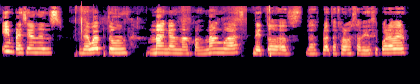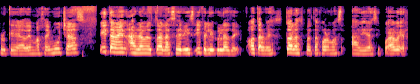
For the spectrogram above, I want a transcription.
impresiones de webtoons, mangas, manjuas, manguas, de todas las plataformas habidas y por haber, porque además hay muchas. Y también hablamos de todas las series y películas de, otra vez, todas las plataformas habidas y por haber.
